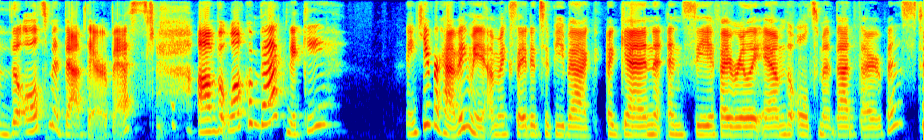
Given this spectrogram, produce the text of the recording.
the ultimate bad therapist. Um, but welcome back, Nikki. Thank you for having me. I'm excited to be back again and see if I really am the ultimate bad therapist.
